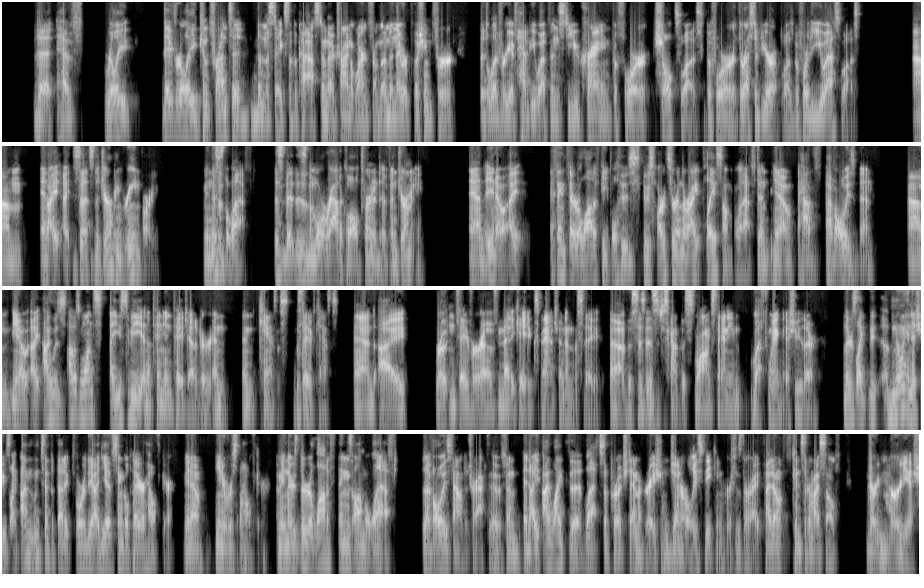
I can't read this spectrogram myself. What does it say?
that have really they've really confronted the mistakes of the past and they're trying to learn from them and they were pushing for the delivery of heavy weapons to Ukraine before Scholz was, before the rest of Europe was, before the US was. Um, and I, I, so that's the German Green Party. I mean, this is the left. This is the, this is the more radical alternative in Germany. And you know, I I think there are a lot of people whose whose hearts are in the right place on the left, and you know, have have always been. Um, you know, I, I was I was once I used to be an opinion page editor in in Kansas, the state of Kansas, and I wrote in favor of Medicaid expansion in the state. Uh, this is this is just kind of this long-standing left-wing issue there. There's like a million issues. Like I'm, I'm sympathetic toward the idea of single-payer healthcare. You know, universal healthcare. I mean, there's there are a lot of things on the left that I've always found attractive, and and I, I like the left's approach to immigration, generally speaking, versus the right. I don't consider myself very Murrayish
